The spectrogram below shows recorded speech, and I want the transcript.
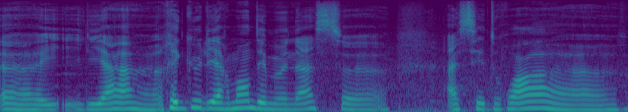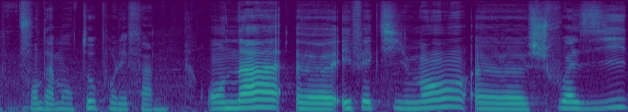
il y a régulièrement des menaces euh, à ces droits euh, fondamentaux pour les femmes. On a euh, effectivement euh, choisi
